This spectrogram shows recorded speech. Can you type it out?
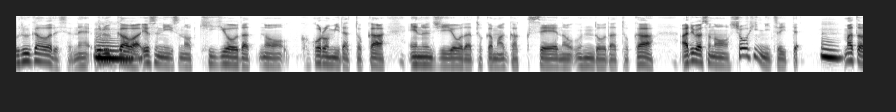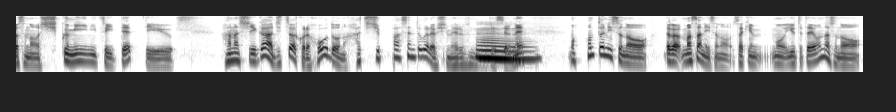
売る側ですよね。うん売る側、要するにその企業だの試みだとか、NGO だとか、まあ、学生の運動だとか、あるいはその商品について、うんまたはその仕組みについてっていう話が、実はこれ、報道の80%ぐらいを占めるんですよね。もう本当にその、だからまさにその、さっきも言ってたような、その、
